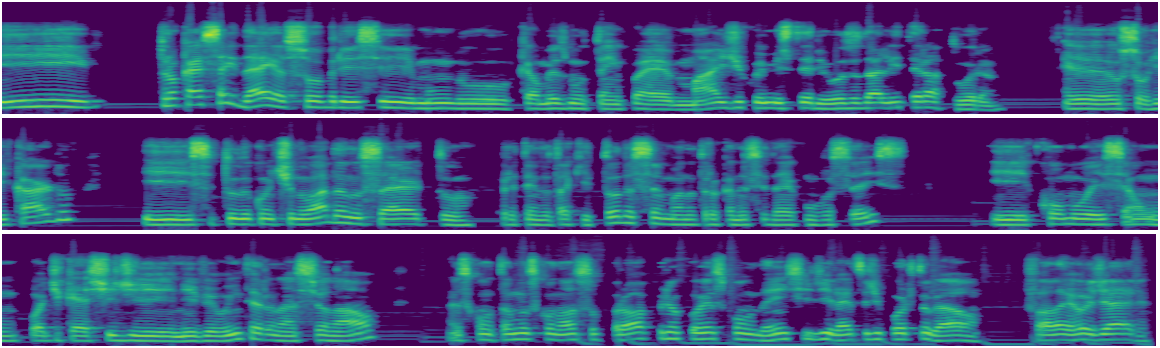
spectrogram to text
e trocar essa ideia sobre esse mundo que ao mesmo tempo é mágico e misterioso da literatura. Eu sou o Ricardo e se tudo continuar dando certo pretendo estar aqui toda semana trocando essa ideia com vocês. E como esse é um podcast de nível internacional, nós contamos com o nosso próprio correspondente direto de Portugal. Fala aí, Rogério.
